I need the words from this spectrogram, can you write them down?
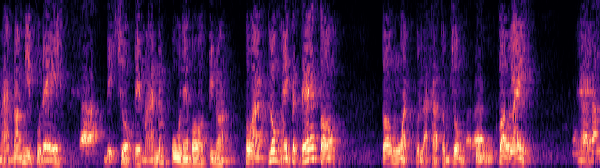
นะครับเน้องมีผู้ใดอ่าได้โชคได้หมาน้ำปูในบอพี่น้องเพราะว่าลงให้ตั้งแต่ตองตองงวดผลละครับท่านผู้ชมปูเฝ้าไร่ มันก็ตั้ง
